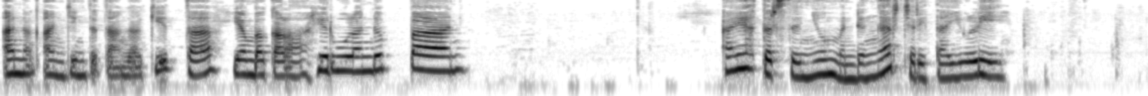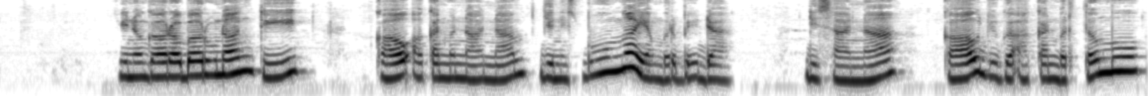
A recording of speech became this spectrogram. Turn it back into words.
anak anjing tetangga kita yang bakal lahir bulan depan. Ayah tersenyum mendengar cerita Yuli. Di negara baru nanti, kau akan menanam jenis bunga yang berbeda. Di sana, kau juga akan bertemu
